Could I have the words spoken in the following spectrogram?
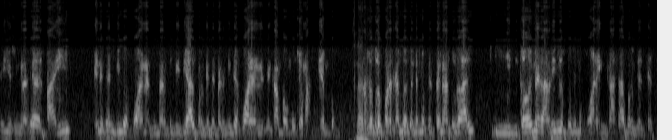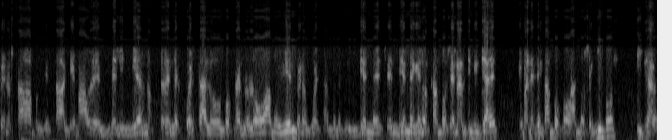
idiosincrasia del país tiene sentido jugar en el artificial porque te permite jugar en ese campo mucho más tiempo. Nosotros, por ejemplo, tenemos césped natural y todo el mes de abril no pudimos jugar en casa porque el césped no estaba, porque estaba quemado del, invierno. Entonces les cuesta luego cogerlo. Luego va muy bien, pero cuesta. Entonces se entiende, se entiende que los campos sean artificiales, que van en ese campo juegan dos equipos y claro,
